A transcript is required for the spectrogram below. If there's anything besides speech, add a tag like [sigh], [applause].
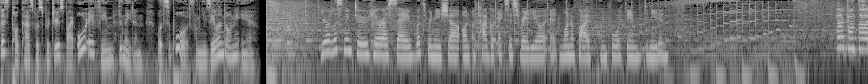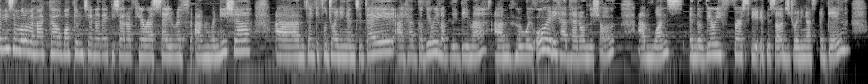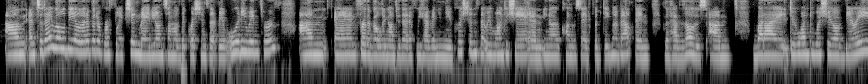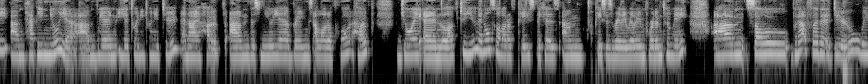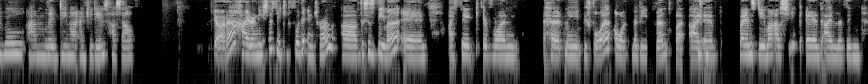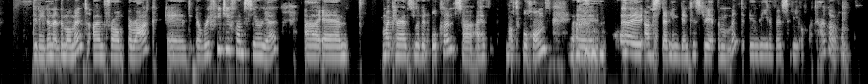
This podcast was produced by OAR FM Dunedin with support from New Zealand On the Air. You're listening to Hear Us Say with Ranisha on Otago Access Radio at 105.4 FM Dunedin. Karakata Nisamula Manaka. Welcome to another episode of Hear Us Say with um, Ranisha. Um, thank you for joining in today. I have the very lovely Dima, um, who we already have had on the show um, once in the very first few episodes, joining us again. Um, and today will be a little bit of reflection, maybe on some of the questions that we've already went through, um, and further building onto that. If we have any new questions that we want to share and you know conversate with Dima about, then we'll have those. Um, but I do want to wish you a very um, happy New Year. Um, we're in year 2022, and I hope um, this new year brings a lot of hope, joy, and love to you, and also a lot of peace because peace is really, really really important to me. Um, so, without further ado, we will um, let Dima introduce herself. Kia ora. Hi, Ranisha. Thank you for the intro. Uh, this is Dima, and I think everyone heard me before, or maybe you didn't, but I [laughs] am. my name is Dima Al Sheikh, and I live in Dunedin at the moment. I'm from Iraq and a refugee from Syria. I am my parents live in Auckland, so I have multiple homes. and [laughs] I, I'm studying dentistry at the moment in the University of Otago.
